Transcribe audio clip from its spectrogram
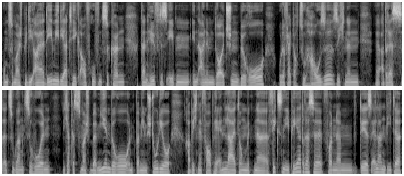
um zum Beispiel die ARD-Mediathek aufrufen zu können. Dann hilft es eben in einem deutschen Büro oder vielleicht auch zu Hause, sich einen äh, Adresszugang zu holen. Ich habe das zum Beispiel bei mir im Büro und bei mir im Studio habe ich eine VPN-Leitung mit einer fixen IP-Adresse von einem DSL-Anbieter Anbieter,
